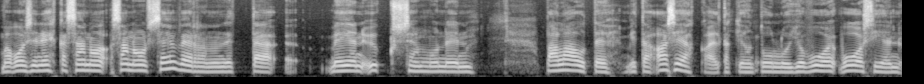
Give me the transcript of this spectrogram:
Mä voisin ehkä sanoa, sanoa sen verran, että meidän yksi semmoinen palaute, mitä asiakkailtakin on tullut jo vuosien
